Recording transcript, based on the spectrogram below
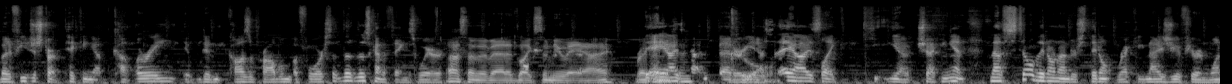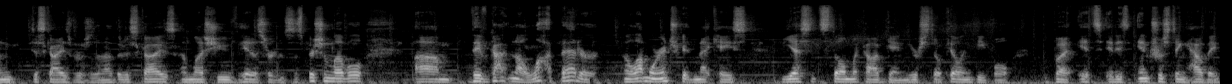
but if you just start picking up cutlery it didn't cause a problem before so th- those kind of things where Oh, so they've added like some new AI. the AI's gotten better. Cool. Yes, the AI is like you know checking in. Now, still, they don't understand. They don't recognize you if you're in one disguise versus another disguise unless you've hit a certain suspicion level. Um, they've gotten a lot better and a lot more intricate in that case. Yes, it's still a macabre game. You're still killing people, but it's it is interesting how they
